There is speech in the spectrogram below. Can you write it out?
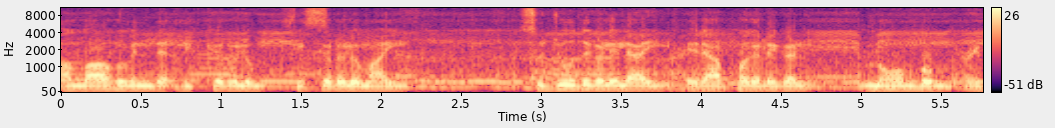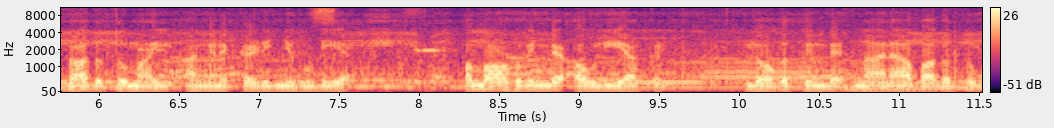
അള്ളാഹുവിന്റെ വിക്കറിലും ഫിക്കറിലുമായി സുജൂതുകളിലായി രാപ്പകലുകൾ നോമ്പും ഇബാദത്തുമായി അങ്ങനെ കഴിഞ്ഞുകൂടിയ അള്ളാഹുവിന്റെ ഔലിയാക്കൾ ലോകത്തിന്റെ നാനാഭാഗത്തും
